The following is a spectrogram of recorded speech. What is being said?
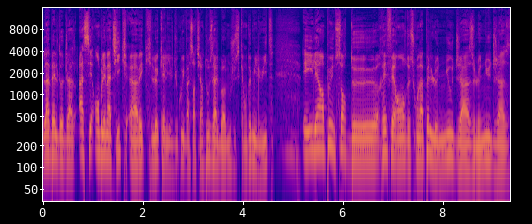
label de jazz assez emblématique euh, avec lequel il- du coup il va sortir 12 albums jusqu'en 2008. Et il est un peu une sorte de référence de ce qu'on appelle le new jazz. Le new jazz,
